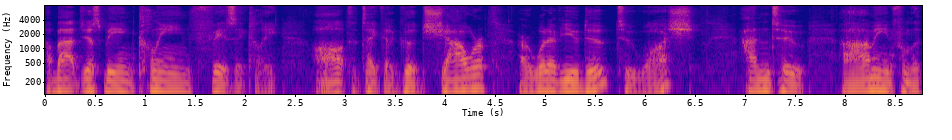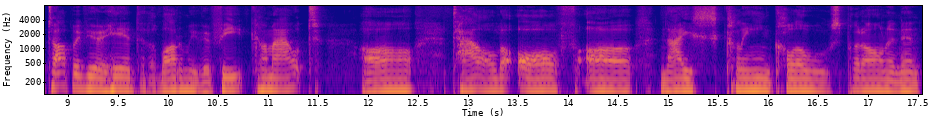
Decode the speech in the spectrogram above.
about just being clean physically? Oh, to take a good shower or whatever you do to wash and to, uh, I mean, from the top of your head to the bottom of your feet, come out all toweled off, all nice clean clothes put on, and then,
